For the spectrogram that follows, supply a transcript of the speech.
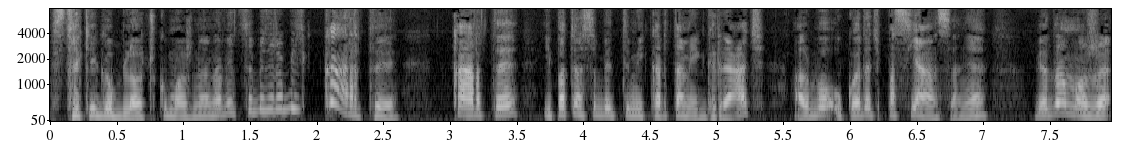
Z takiego bloczku można nawet sobie zrobić karty karty i potem sobie tymi kartami grać albo układać pasjanse, nie? Wiadomo, że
